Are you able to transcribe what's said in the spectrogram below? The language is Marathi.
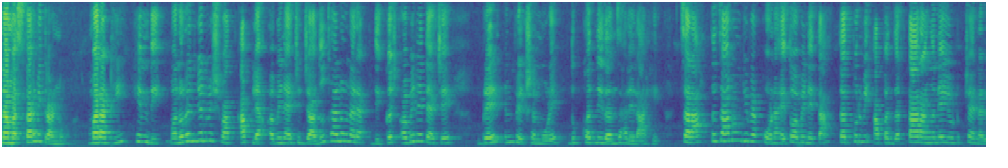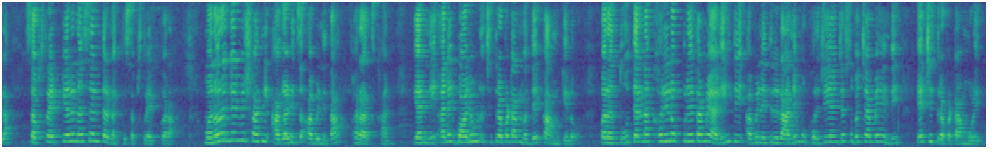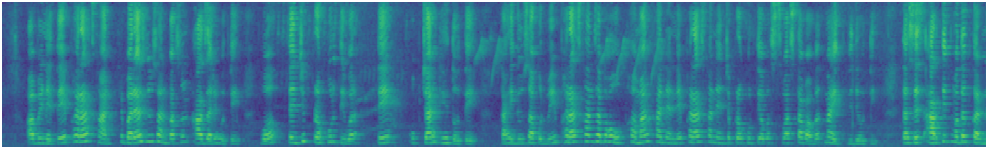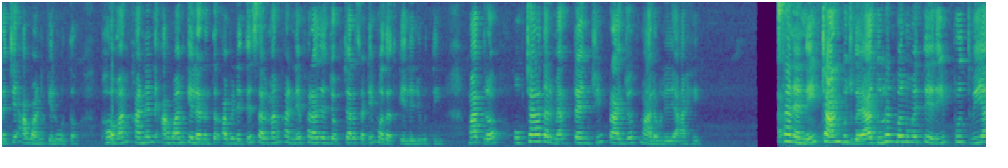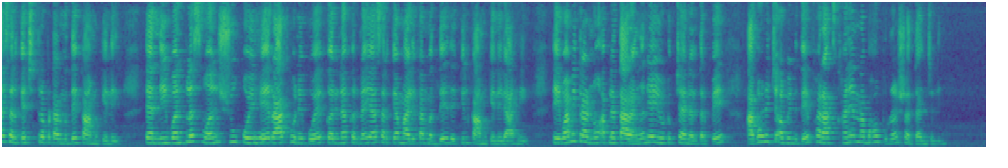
नमस्कार मित्रांनो मराठी हिंदी मनोरंजन विश्वात आपल्या अभिनयाची जादू चालवणाऱ्या दिग्गज अभिनेत्याचे ब्रेन इन्फेक्शनमुळे दुःखद निधन झालेलं आहे. चला तर जाणून घेऊया कोण आहे तो अभिनेता. तत्पूर्वी आपण जर तारांगण या यूट्यूब चॅनलला सबस्क्राईब केलं नसेल तर नक्की सबस्क्राईब करा. मनोरंजन विश्वातील आघाडीचा अभिनेता फराज खान यांनी अनेक बॉलिवूड चित्रपटांमध्ये काम केलं. परंतु त्यांना खरी लोकप्रियता मिळाली ती अभिनेत्री राणी मुखर्जी यांच्यासोबतच्या मेहंदी या चित्रपटामुळे. अभिनेते फराज खान हे बऱ्याच दिवसांपासून आजारी होते व त्यांची प्रकृतीवर ते उपचार घेत होते. काही दिवसापूर्वी फराज खानचा भाऊ फमान खान यांनी फराज खान यांच्या प्रकृती व स्वास्थ्याबाबत माहिती दिली होती. तसेच आर्थिक मदत करण्याचे आवाहन केलं होतं. फहमान खान यांनी आवाहन केल्यानंतर अभिनेते सलमान खानने फराज यांच्या उपचारासाठी मदत केलेली होती. मात्र उपचारादरम्यान त्यांची प्राणज्योत मालवलेली आहे. फराज खान यांनी चांद बुज गया दुल्हन बनू मैं तेरी पृथ्वी यासारख्या चित्रपटांमध्ये काम केले. त्यांनी वन प्लस वन शू कोय हे रात होणे कोय करीना करीना यासारख्या मालिकांमध्ये देखील काम केलेले आहे. तेव्हा मित्रांनो आपल्या तारांगण या यूट्यूब चॅनलतर्फे आघाडीचे अभिनेते फराज खान यांना भावपूर्ण श्रद्धांजली.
